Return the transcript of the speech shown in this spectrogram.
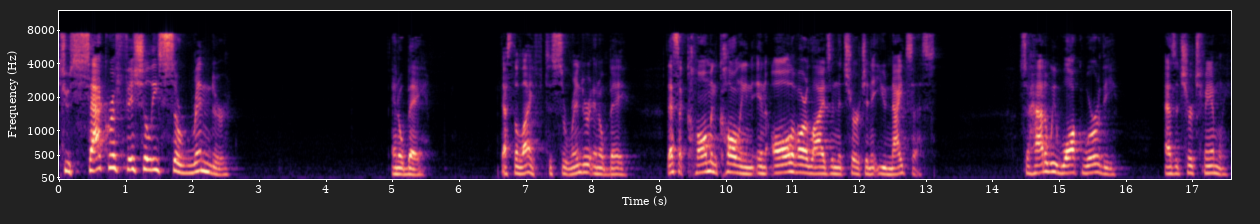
to sacrificially surrender and obey. That's the life, to surrender and obey. That's a common calling in all of our lives in the church, and it unites us. So, how do we walk worthy as a church family?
